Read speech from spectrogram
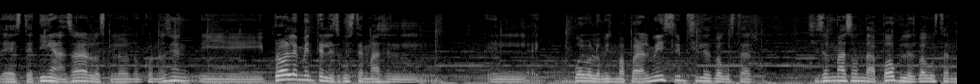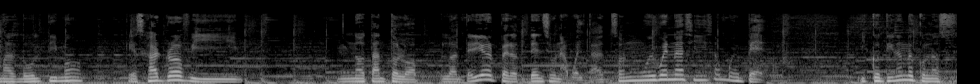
este, digan a los que lo, lo conocen y probablemente les guste más el, el, vuelvo lo mismo para el mainstream, sí les va a gustar. Si son más onda pop, les va a gustar más lo último, que es hard rock y no tanto lo, lo anterior, pero dense una vuelta. Son muy buenas y son buen pedo. Y continuando con los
